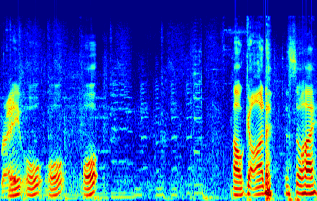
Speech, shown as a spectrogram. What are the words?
Right? Ready? Oh, oh, oh. Oh god, it's so high.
